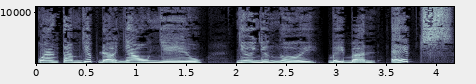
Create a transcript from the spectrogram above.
quan tâm giúp đỡ nhau nhiều như những người bị bệnh AIDS.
